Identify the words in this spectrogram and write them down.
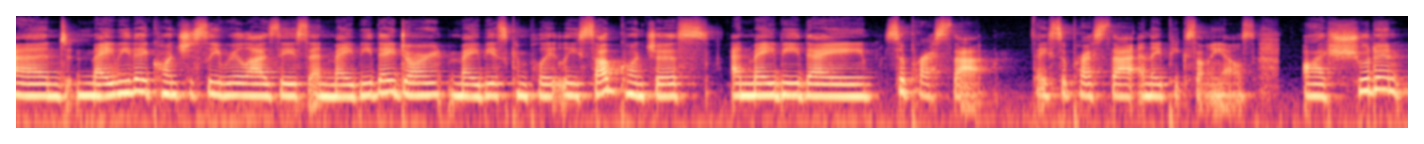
And maybe they consciously realize this, and maybe they don't. Maybe it's completely subconscious, and maybe they suppress that. They suppress that and they pick something else. I shouldn't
